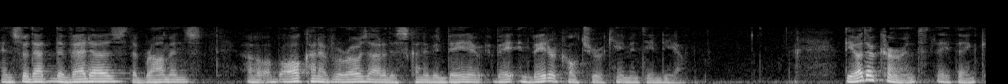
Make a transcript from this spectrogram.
And so that the Vedas, the Brahmins, uh, all kind of arose out of this kind of invader, invader culture came into India. The other current, they think,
